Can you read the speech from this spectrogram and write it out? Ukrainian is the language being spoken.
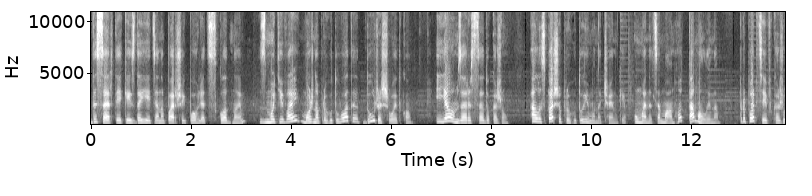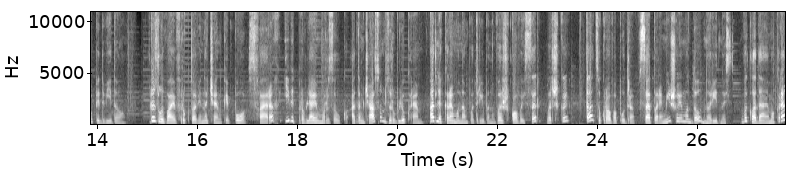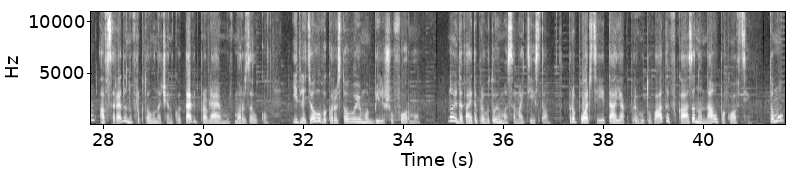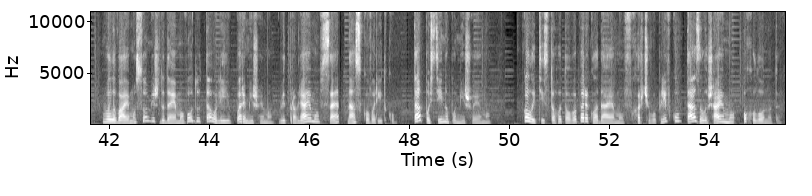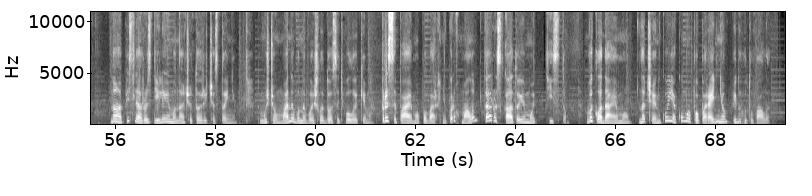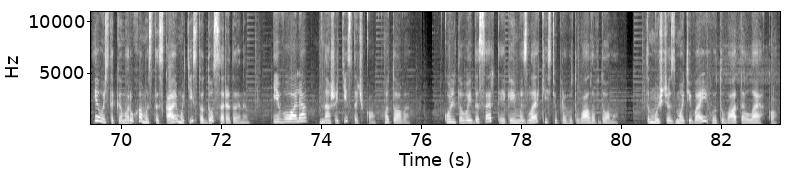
Десерт, який здається на перший погляд складним, з мотівей можна приготувати дуже швидко. І я вам зараз це докажу. Але спершу приготуємо начинки. У мене це манго та малина. Пропорції вкажу під відео. Розливаю фруктові начинки по сферах і відправляю в морозилку, а тим часом зроблю крем. А для крему нам потрібен вершковий сир, вершки та цукрова пудра. Все перемішуємо до однорідності. Викладаємо крем, а всередину фруктову начинку та відправляємо в морозилку. І для цього використовуємо більшу форму. Ну і давайте приготуємо саме тісто. Пропорції та як приготувати вказано на упаковці. Тому виливаємо суміш, додаємо воду та олію, перемішуємо, відправляємо все на сковорідку та постійно помішуємо. Коли тісто готове, перекладаємо в харчову плівку та залишаємо охолонути. Ну а після розділюємо на 4 частини, тому що у мене вони вийшли досить великими. Присипаємо поверхню крохмалем та розкатуємо тісто. Викладаємо начинку, яку ми попередньо підготували. І ось такими рухами стискаємо тісто до середини. І вуаля, наше тістечко готове. Культовий десерт, який ми з легкістю приготували вдома. Тому що з мотівей готувати легко.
